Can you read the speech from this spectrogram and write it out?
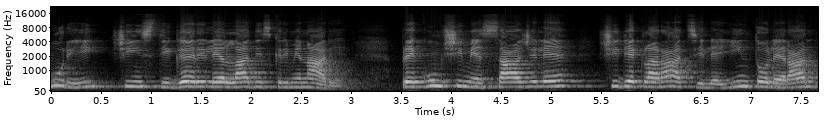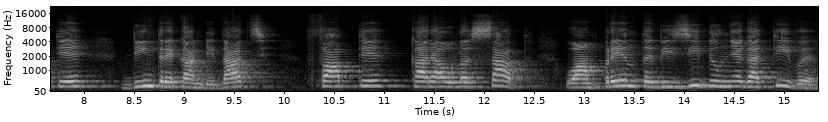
urii și instigările la discriminare, precum și mesajele și declarațiile intolerante dintre candidați, fapte care au lăsat o amprentă vizibil negativă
